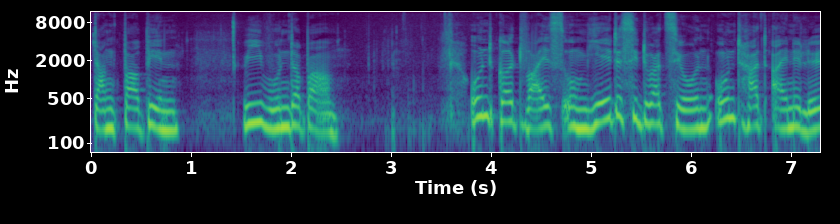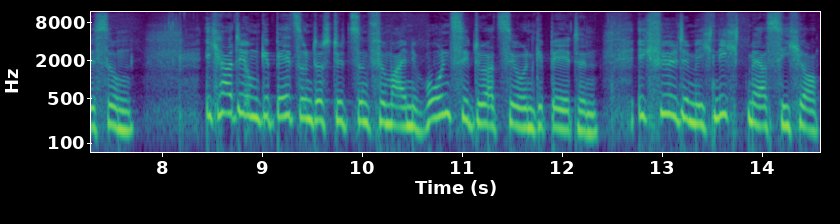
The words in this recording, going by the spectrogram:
dankbar bin. Wie wunderbar. Und Gott weiß um jede Situation und hat eine Lösung. Ich hatte um Gebetsunterstützung für meine Wohnsituation gebeten. Ich fühlte mich nicht mehr sicher.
